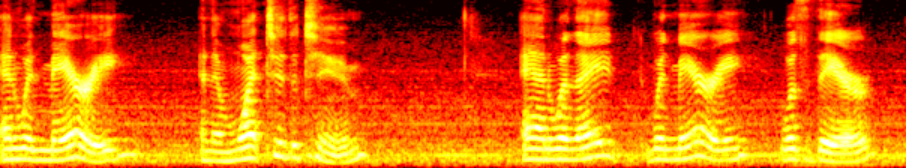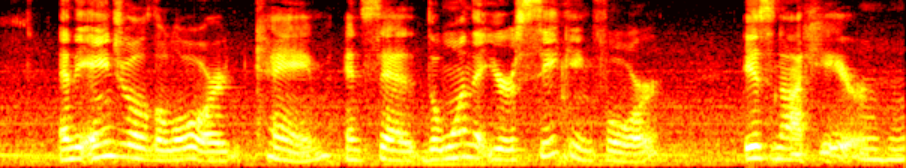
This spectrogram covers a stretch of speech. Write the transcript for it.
and when Mary and then went to the tomb, and when they, when Mary was there, and the angel of the Lord came and said, The one that you're seeking for is not here. Mm-hmm.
